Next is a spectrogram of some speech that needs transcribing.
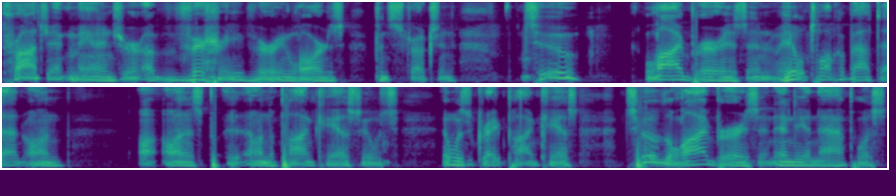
project manager of very, very large construction, two libraries, and he'll talk about that on on his on the podcast. It was it was a great podcast. Two of the libraries in Indianapolis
